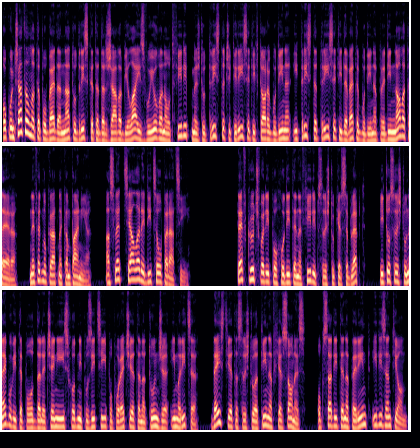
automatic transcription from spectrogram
Окончателната победа над Одриската държава била извоювана от Филип между 342 година и 339 година преди новата ера, не в еднократна кампания, а след цяла редица операции. Те включвали походите на Филип срещу Керсеблепт, и то срещу неговите по-отдалечени изходни позиции по поречията на Тунджа и Марица, действията срещу Атина в Херсонес, обсадите на Перинт и Византион,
